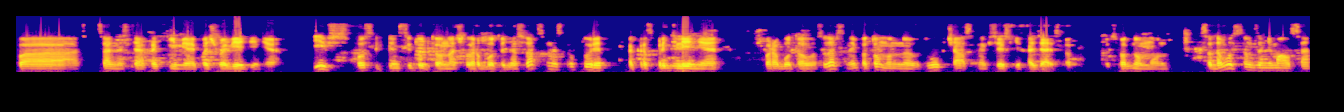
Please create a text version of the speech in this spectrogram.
по специальности агрохимия и почвоведения. И после института он начал работать в государственной структуре, как распределение поработал государственно, и потом он в двух частных сельских хозяйствах. То есть в одном он садоводством занимался,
